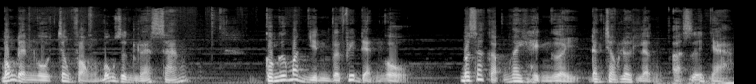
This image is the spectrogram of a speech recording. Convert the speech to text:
Bóng đèn ngủ trong phòng bỗng dưng lóe sáng. Cô ngước mắt nhìn về phía đèn ngủ. Bất giác gặp ngay hình người đang treo lơ lửng ở giữa nhà.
